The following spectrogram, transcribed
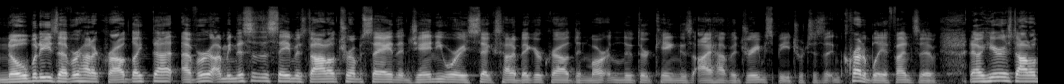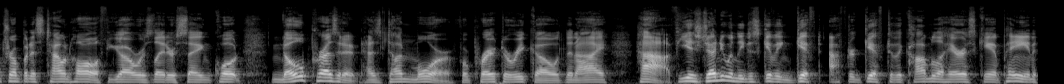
Nobody's ever had a crowd like that, ever. I mean, this is the same as Donald Trump saying that January 6th had a bigger crowd than Martin Luther King's I Have a Dream speech, which is incredibly offensive. Now, here's Donald Trump in his town hall a few hours later saying, quote, No president has done more for Puerto Rico than I have. He is genuinely just giving gift after gift to the Kamala Harris campaign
